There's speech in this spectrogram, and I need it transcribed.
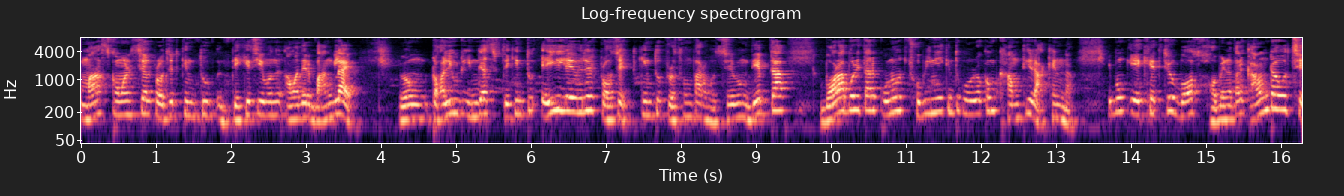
মাস কমার্শিয়াল প্রজেক্ট কিন্তু দেখেছি এবং আমাদের বাংলায় এবং টলিউড ইন্ডাস্ট্রিতে কিন্তু এই লেভেলের প্রজেক্ট কিন্তু প্রথমবার হচ্ছে এবং দেবদা বরাবরই তার কোনো ছবি নিয়ে কিন্তু কোনো রকম খামতি রাখেন না এবং এক্ষেত্রেও বস হবে না। তার কারণটা হচ্ছে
